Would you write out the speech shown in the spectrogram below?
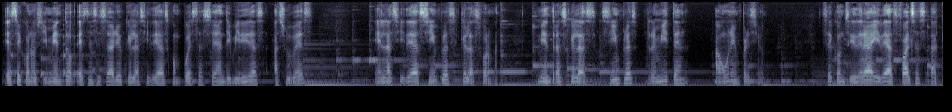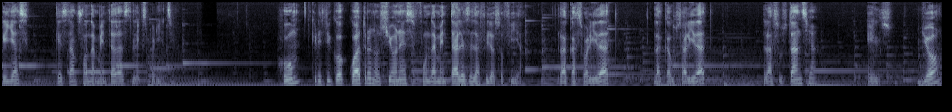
ese conocimiento es necesario que las ideas compuestas sean divididas a su vez en las ideas simples que las forman, mientras que las simples remiten a una impresión. Se considera ideas falsas aquellas que están fundamentadas en la experiencia. Hume criticó cuatro nociones fundamentales de la filosofía, la casualidad, la causalidad, la sustancia, el yo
